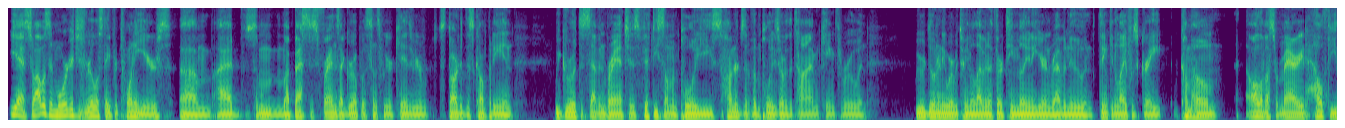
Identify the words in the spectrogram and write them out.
Yeah, so I was in mortgages real estate for 20 years. Um, I had some of my bestest friends I grew up with since we were kids. We started this company and we grew it to seven branches, 50 some employees, hundreds of employees over the time came through. And we were doing anywhere between 11 to 13 million a year in revenue and thinking life was great. Come home, all of us were married, healthy,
